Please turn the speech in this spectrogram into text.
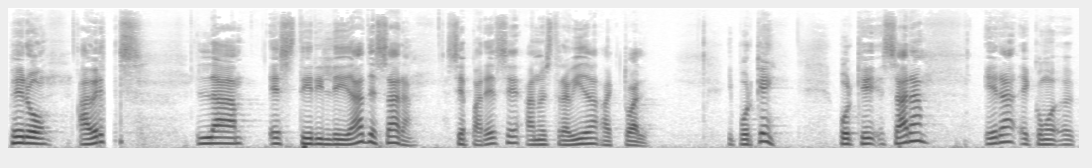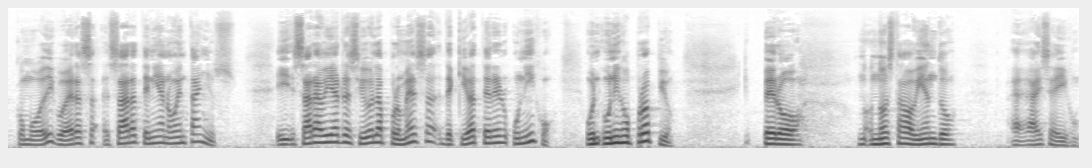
pero a veces la esterilidad de Sara se parece a nuestra vida actual. ¿Y por qué? Porque Sara era, eh, como, eh, como digo, era, Sara tenía 90 años y Sara había recibido la promesa de que iba a tener un hijo, un, hijo propio, pero no, estaba viendo a, ese hijo.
